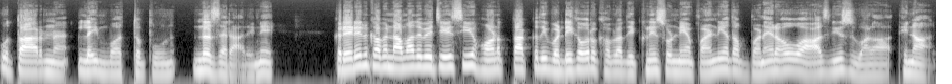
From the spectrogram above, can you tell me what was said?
ਉਤਾਰਨ ਲਈ ਮਹੱਤਵਪੂਰਨ ਨਜ਼ਰ ਆ ਰਹੇ ਨੇ। ਕੈਨੇਡੀਅਨ ਖਬਰਨਾਮਾ ਦੇ ਵਿੱਚ ਇਹ ਸੀ, ਹੁਣ ਤੱਕ ਦੀ ਵੱਡੀ ਖਬਰ, ਖਬਰਾਂ ਦੇਖਣੀ ਸੁਣਨੀਆਂ, ਪੜ੍ਹਨੀਆਂ ਤਾਂ ਬਣੇ ਰਹੋ ਆਜ ਨਿਊਜ਼ ਵਾਲਾ ਦੇ ਨਾਲ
